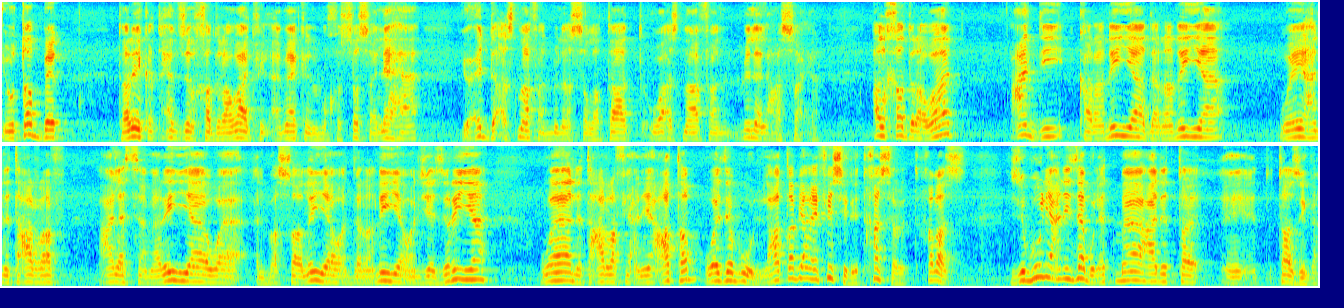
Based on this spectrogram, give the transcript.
يطبق طريقة حفظ الخضروات في الأماكن المخصصة لها يعد أصنافا من السلطات وأصنافا من العصائر. الخضروات عندي قرنية درنية وهنتعرف على الثمرية والبصالية والدرنية والجزرية ونتعرف يعني عطب وذبول. العطب يعني فسدت خسرت خلاص. زبول يعني ذبلت ما عادت طازجة.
